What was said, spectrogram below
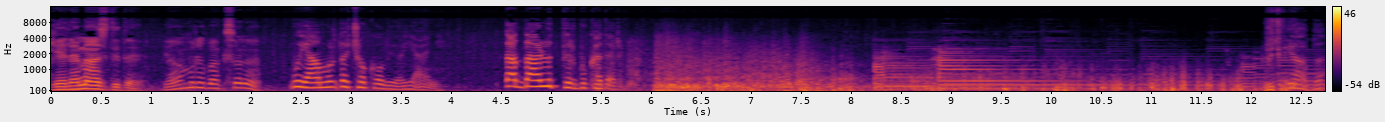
Gelemezdi de. Yağmura baksana. Bu yağmur da çok oluyor yani. Gaddarlıktır bu kadarı. Lütfiye abla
